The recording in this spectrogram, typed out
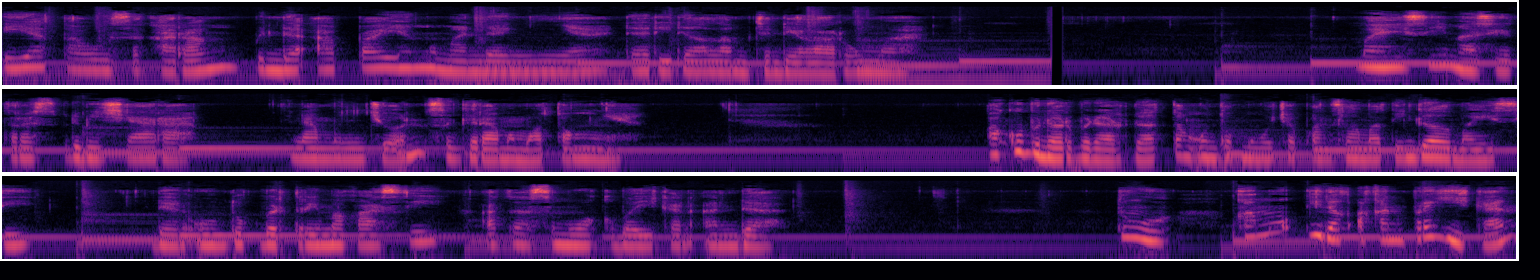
Ia tahu sekarang benda apa yang memandanginya dari dalam jendela rumah. Maisi masih terus berbicara namun John segera memotongnya. Aku benar-benar datang untuk mengucapkan selamat tinggal, Maisi, dan untuk berterima kasih atas semua kebaikan Anda. Tunggu, kamu tidak akan pergi kan?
